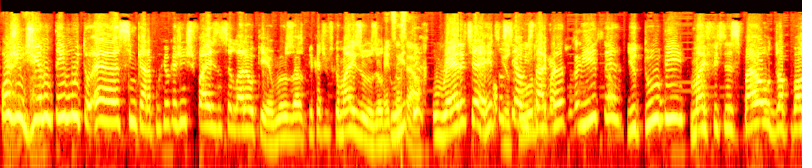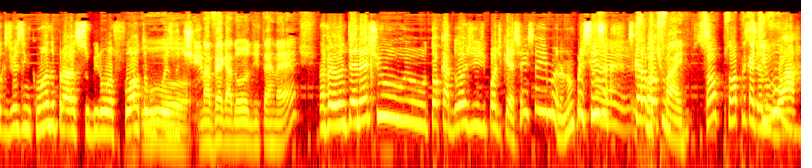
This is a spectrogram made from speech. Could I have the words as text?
Hoje em dia não tem muito. É assim, cara, porque o que a gente faz no celular é o quê? Os meus aplicativos que eu mais uso é o Rede Twitter, social. o Reddit, é rede YouTube, social, Instagram, mas tudo é Twitter, YouTube, MyFitnessPal, Dropbox de vez em quando pra subir uma foto, alguma coisa do O tipo. navegador de internet. Navegador na internet e o, o tocador de, de podcast. É isso aí, mano. Não precisa. É, Os caras botam Spotify. Só, só aplicativo celular,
